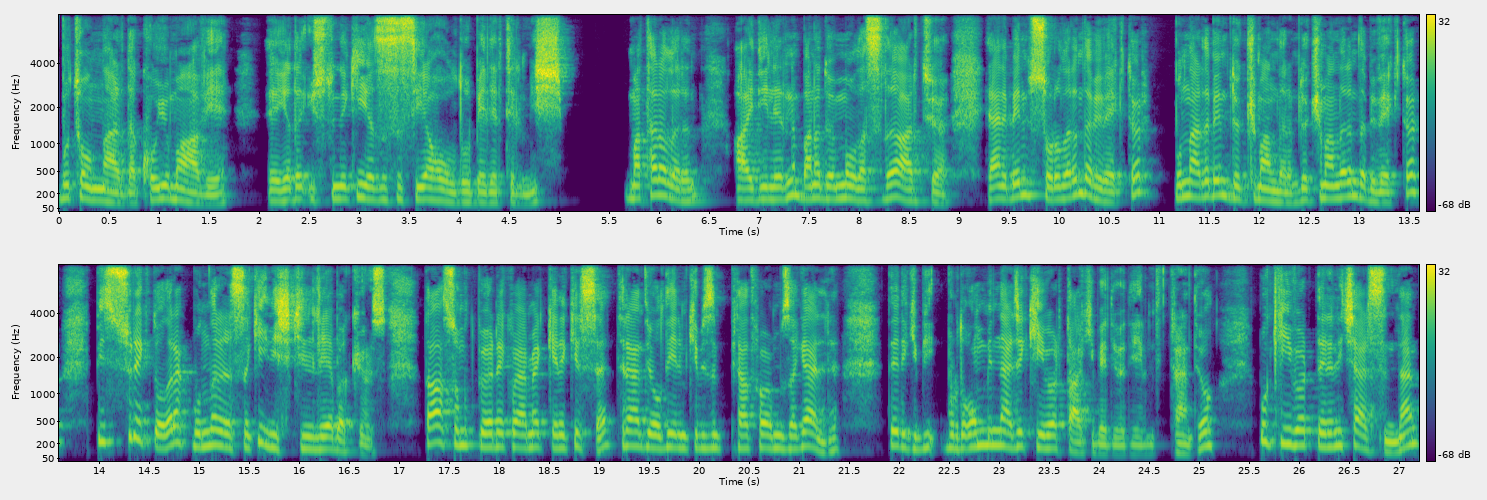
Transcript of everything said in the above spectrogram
butonlarda koyu mavi e, ya da üstündeki yazısı siyah olduğu belirtilmiş mataraların ID'lerinin bana dönme olasılığı artıyor. Yani benim sorularım da bir vektör. Bunlar da benim dokümanlarım. Dokümanlarım da bir vektör. Biz sürekli olarak bunlar arasındaki ilişkililiğe bakıyoruz. Daha somut bir örnek vermek gerekirse Trendyol diyelim ki bizim platformumuza geldi. Dedi ki bir, burada on binlerce keyword takip ediyor diyelim Trendyol. Bu keywordlerin içerisinden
